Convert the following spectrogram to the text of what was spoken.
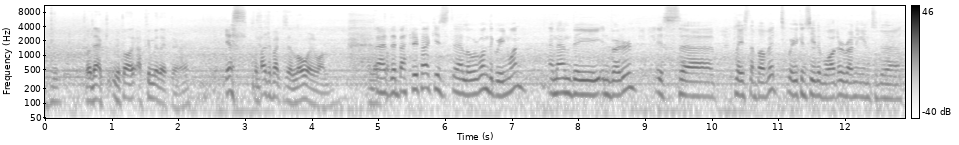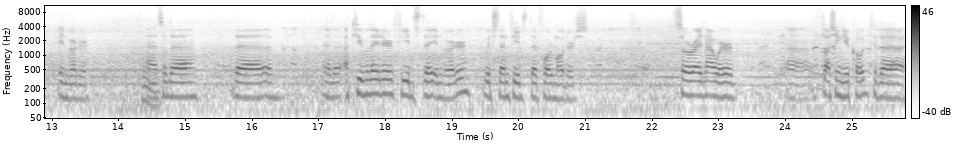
Mm-hmm. So the, acc- we call it accumulator, right? Yes, So battery pack is the lower one. Uh, the battery pack is the lower one, the green one, and then the inverter is uh, placed above it, where you can see the water running into the inverter. Uh, so the the, uh, the accumulator feeds the inverter, which then feeds the four motors. So right now we're uh, flashing new code to the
